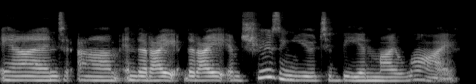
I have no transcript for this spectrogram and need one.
And um and that i that i am choosing you to be in my life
